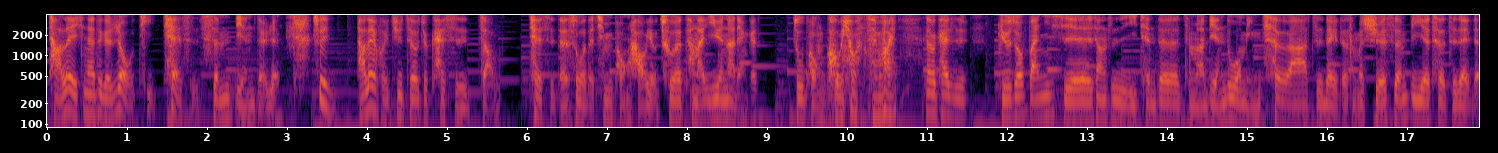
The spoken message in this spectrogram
塔类现在这个肉体 Tess 身边的人，所以塔类回去之后就开始找 Tess 的所有的亲朋好友，除了常来医院那两个。猪朋狗友之外，他就开始，比如说翻一些像是以前的什么联络名册啊之类的，什么学生毕业册之类的。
